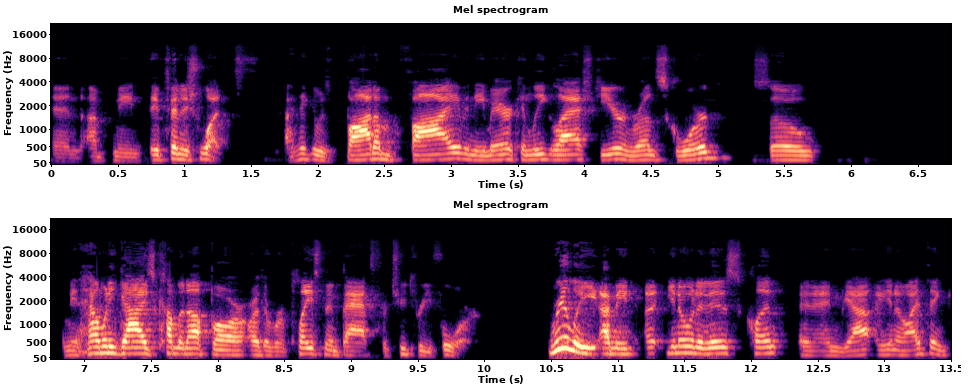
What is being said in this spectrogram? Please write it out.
And I mean, they finished what I think it was bottom five in the American League last year in runs scored. So, I mean, how many guys coming up are, are the replacement bats for two, three, four? Really, I mean, uh, you know what it is, Clint, and, and you know, I think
